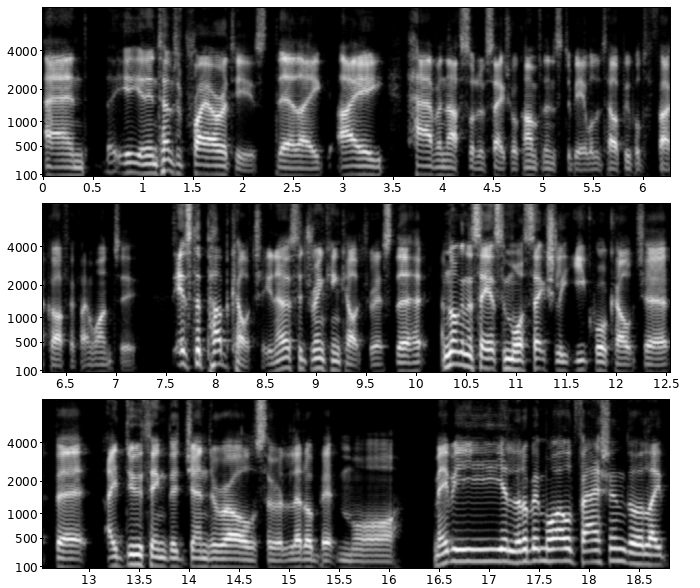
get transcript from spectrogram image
And in terms of priorities, they're like, I have enough sort of sexual confidence to be able to tell people to fuck off if I want to it's the pub culture, you know, it's the drinking culture. It's the, I'm not going to say it's a more sexually equal culture, but I do think that gender roles are a little bit more, maybe a little bit more old fashioned or like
